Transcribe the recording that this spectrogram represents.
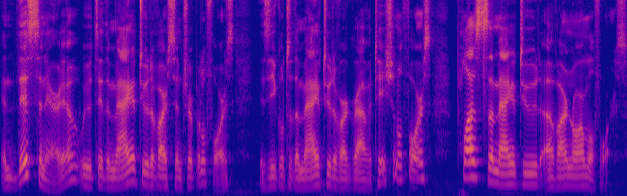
in this scenario, we would say the magnitude of our centripetal force is equal to the magnitude of our gravitational force plus the magnitude of our normal force.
